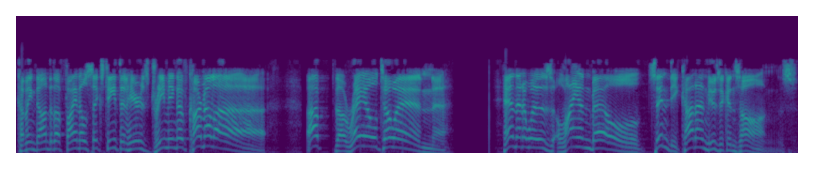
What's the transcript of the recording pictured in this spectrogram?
coming down to the final 16th. And here's Dreaming of Carmela. Up the rail to win. And then it was Lion Bell, Syndicata, and Music and Songs.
